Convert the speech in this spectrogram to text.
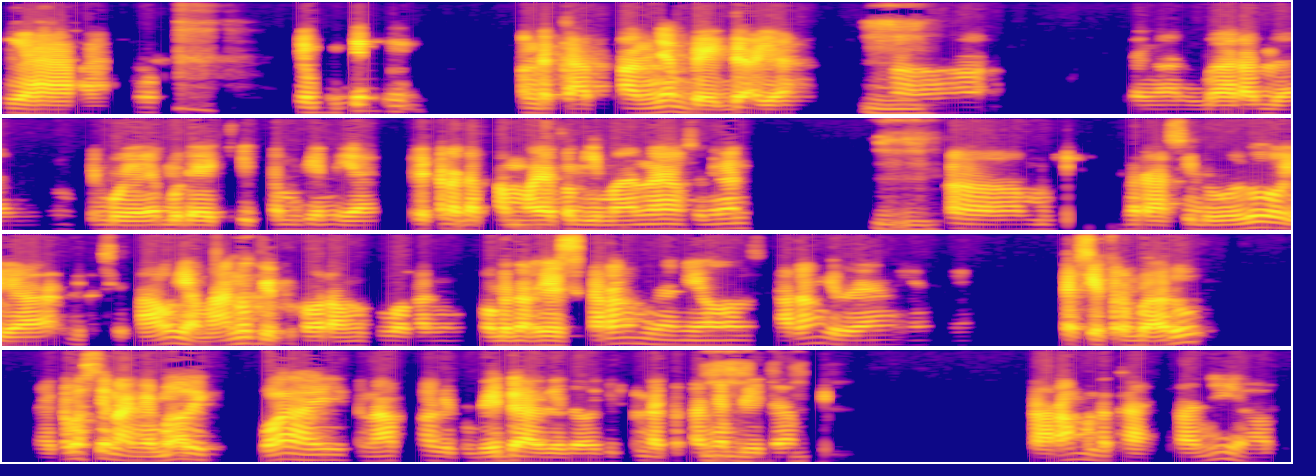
ya, ya mungkin pendekatannya beda ya. Hmm. Uh, dengan barat dan mungkin budaya budaya kita mungkin ya karena ada pamali atau gimana maksudnya kan mm-hmm. uh, mungkin generasi dulu ya dikasih tahu ya manut gitu ke orang tua kan kalau generasi sekarang milenial sekarang gitu ya versi terbaru mereka pasti nanya balik why kenapa gitu beda gitu jadi pendekatannya mm-hmm. beda sekarang pendekatannya ya harus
